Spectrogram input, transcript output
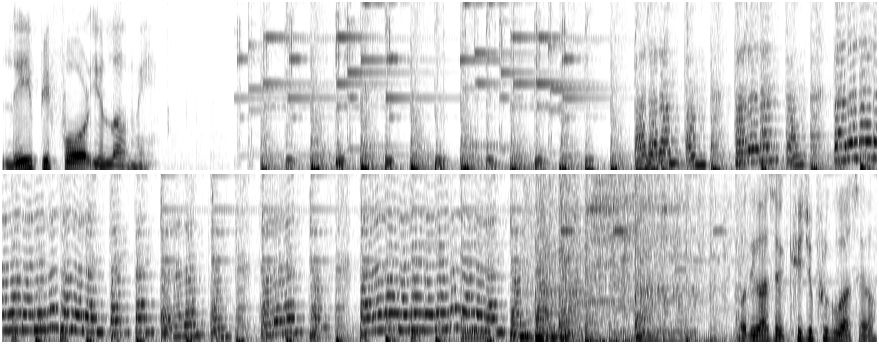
Leave Before You Love Me. 어디 가세요? 퀴즈 풀고 가세요.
